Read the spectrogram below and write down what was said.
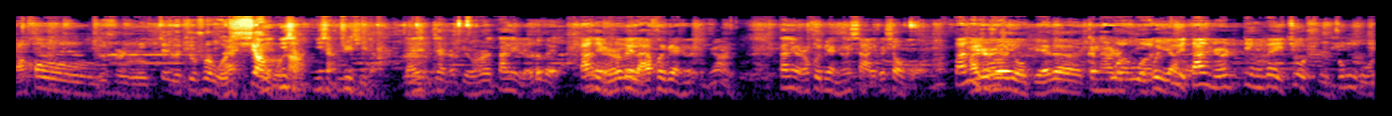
然后就是你这个，就说我哎项目上你你想，你想具体点儿，咱现在比如说单立人的未来，单单立人未来会变成什么样的？单立人会变成下一个效果吗？单立人还是说有别的跟他是我我不一样的？对单立人定位就是中国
